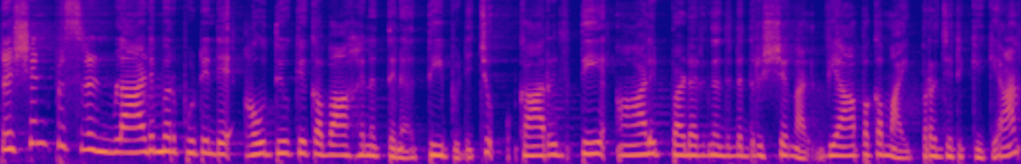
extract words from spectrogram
റഷ്യൻ പ്രസിഡന്റ് വ്ളാഡിമിർ പുടിന്റെ ഔദ്യോഗിക വാഹനത്തിന് തീപിടിച്ചു കാറിൽ തീ ആളിപ്പടരുന്നതിന്റെ ദൃശ്യങ്ങൾ വ്യാപകമായി പ്രചരിക്കുകയാണ്.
